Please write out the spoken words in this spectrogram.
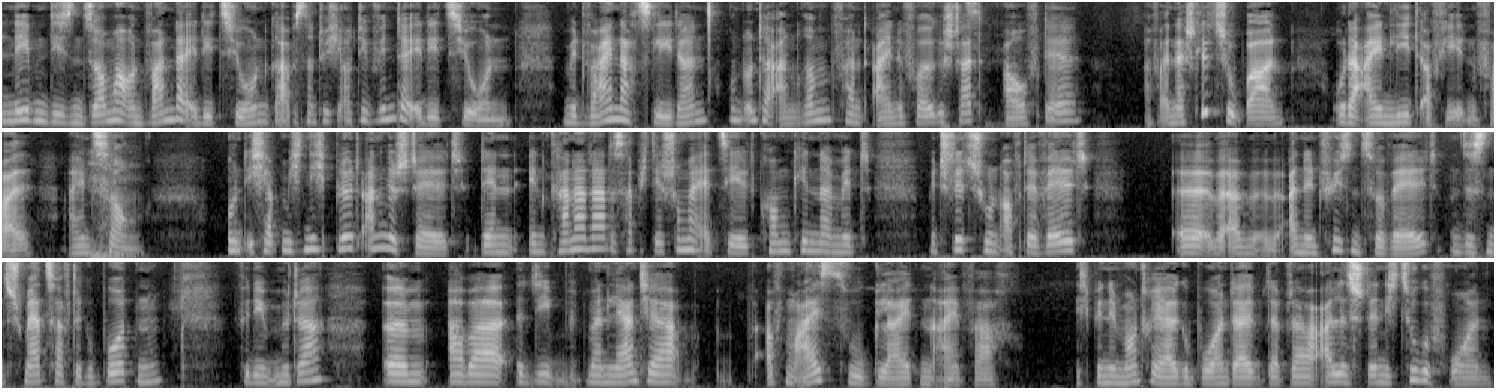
neben diesen Sommer- und Wandereditionen gab es natürlich auch die Wintereditionen mit Weihnachtsliedern und unter anderem fand eine Folge statt auf der auf einer Schlittschuhbahn oder ein Lied auf jeden Fall, ein ja. Song. Und ich habe mich nicht blöd angestellt, denn in Kanada, das habe ich dir schon mal erzählt, kommen Kinder mit, mit Schlittschuhen auf der Welt äh, äh, an den Füßen zur Welt. Und das sind schmerzhafte Geburten für die Mütter. Ähm, aber die, man lernt ja auf dem Eis zu gleiten einfach. Ich bin in Montreal geboren, da, da, da war alles ständig zugefroren.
